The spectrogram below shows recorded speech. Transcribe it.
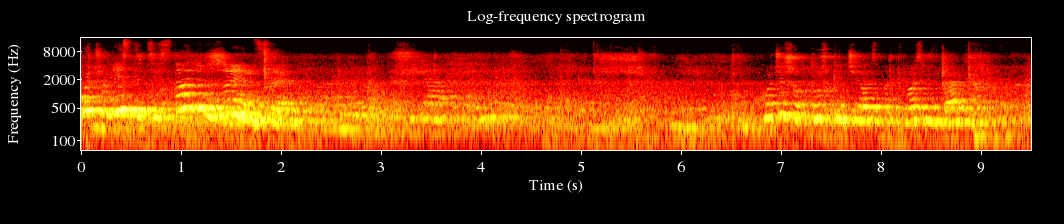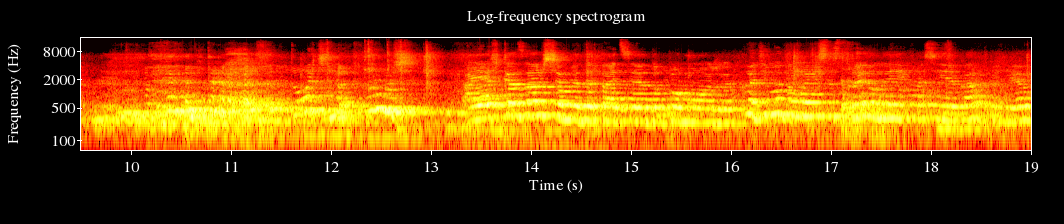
Хочу лізти ці старі джинси. Хочу, щоб туш кінчилась перед 8 березня. Точно, туш! А я ж казав, що медитація допоможе. Ходімо до моєї сестри, у неї якраз є картка Єви.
